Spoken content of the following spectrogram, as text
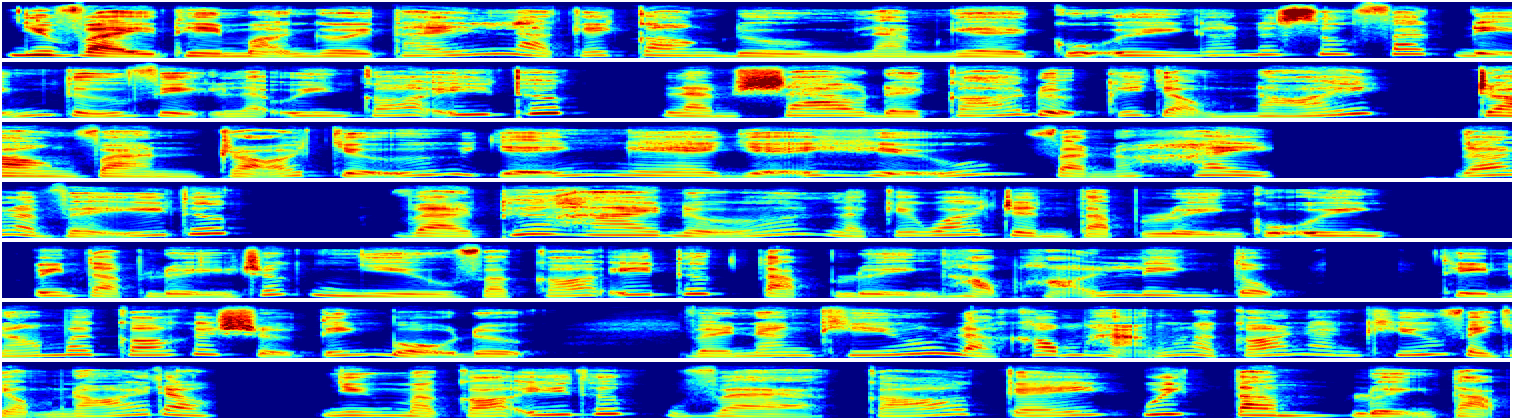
Như vậy thì mọi người thấy là cái con đường làm nghề của uyên á nó xuất phát điểm từ việc là uyên có ý thức làm sao để có được cái giọng nói tròn vành, rõ chữ, dễ nghe, dễ hiểu và nó hay? Đó là về ý thức. Và thứ hai nữa là cái quá trình tập luyện của uyên. Uyên tập luyện rất nhiều và có ý thức tập luyện, học hỏi liên tục thì nó mới có cái sự tiến bộ được. Về năng khiếu là không hẳn là có năng khiếu về giọng nói đâu, nhưng mà có ý thức và có cái quyết tâm luyện tập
